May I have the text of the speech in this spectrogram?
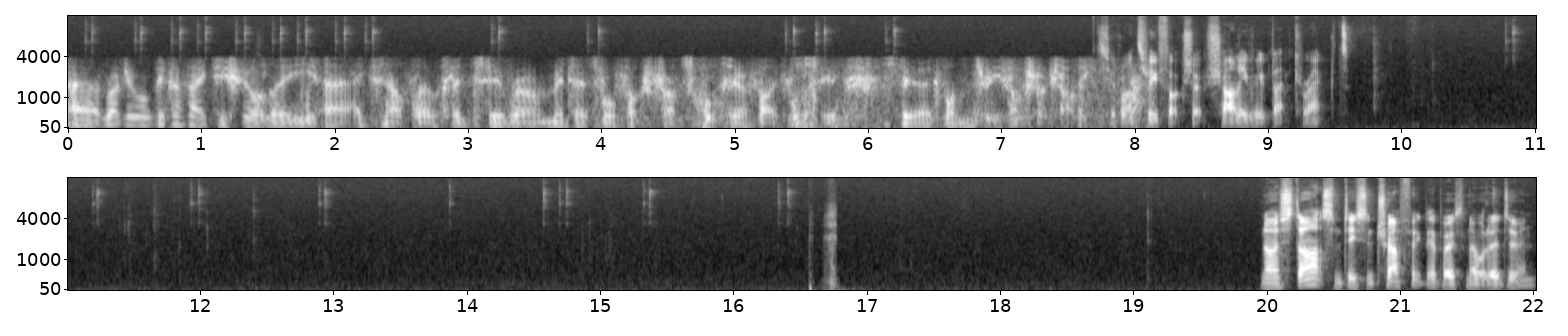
Uh, Roger will be conveyed to shortly, uh, 18 Alpha, cleared to Rome, Midhurst 4 Foxtrot, squawk 0542, Speedbird 13 Foxtrot Charlie. Speedbird 13 Foxtrot Charlie, read back correct. Nice start, some decent traffic. They both know what they're doing.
